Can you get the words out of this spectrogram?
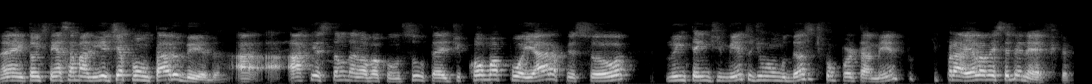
Né? Então a gente tem essa mania de apontar o dedo. A, a questão da nova consulta é de como apoiar a pessoa no entendimento de uma mudança de comportamento que para ela vai ser benéfica.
